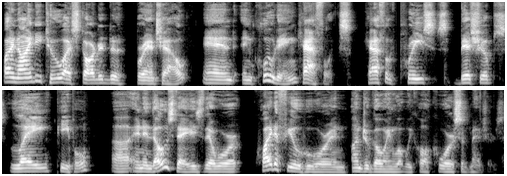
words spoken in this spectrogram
By 92, I started to branch out and including Catholics, Catholic priests, bishops, lay people, uh, and in those days, there were quite a few who were in undergoing what we call coercive measures.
